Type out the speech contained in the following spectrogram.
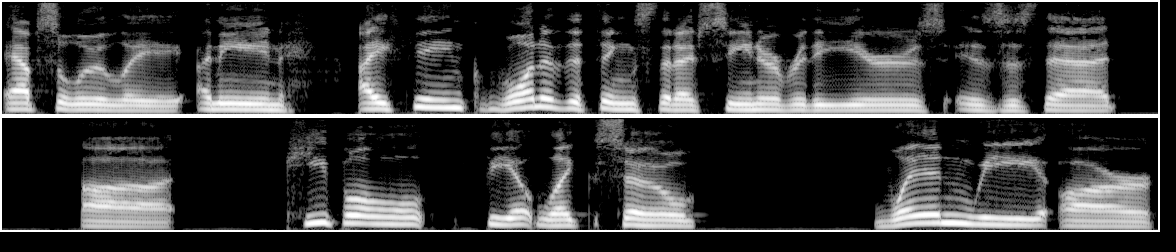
Absolutely. I mean, I think one of the things that I've seen over the years is is that uh, people feel like so when we are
